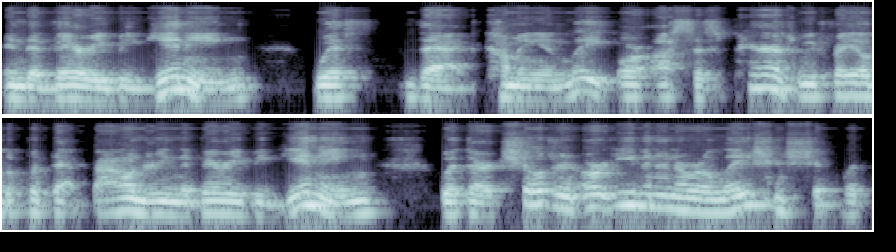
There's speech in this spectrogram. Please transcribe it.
in the very beginning with that coming in late or us as parents we fail to put that boundary in the very beginning with our children or even in a relationship with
